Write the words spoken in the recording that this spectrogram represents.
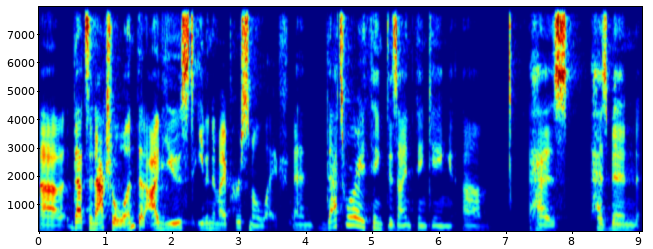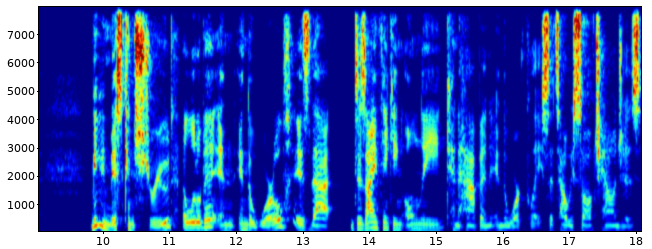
Uh, that's an actual one that I've used even in my personal life, and that's where I think design thinking um, has has been maybe misconstrued a little bit in in the world is that design thinking only can happen in the workplace. That's how we solve challenges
